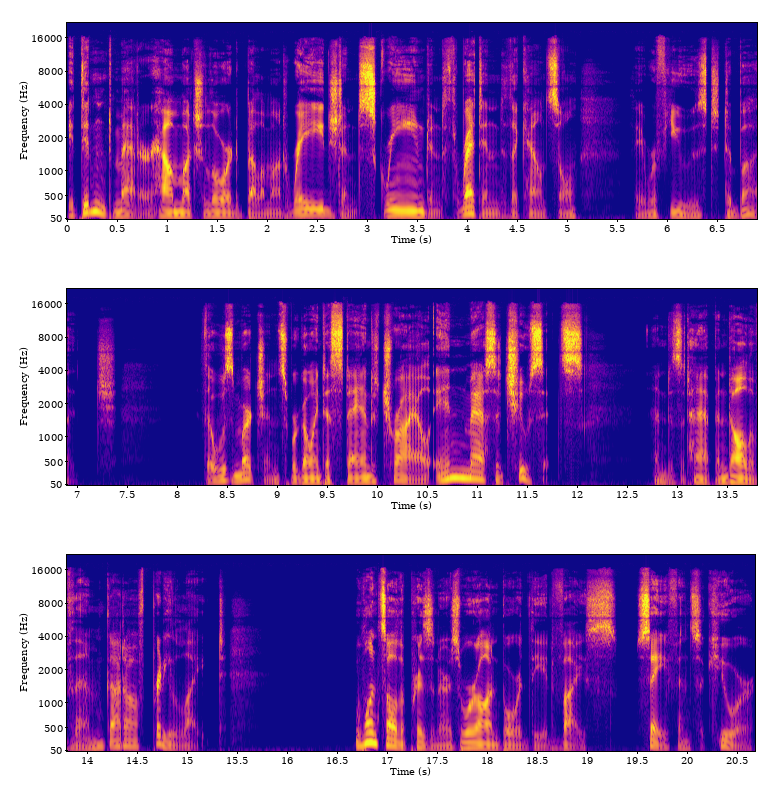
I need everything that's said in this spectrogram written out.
It didn't matter how much Lord Bellomont raged and screamed and threatened the council, they refused to budge those merchants were going to stand trial in Massachusetts, and as it happened, all of them got off pretty light. Once all the prisoners were on board the Advice, safe and secure,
